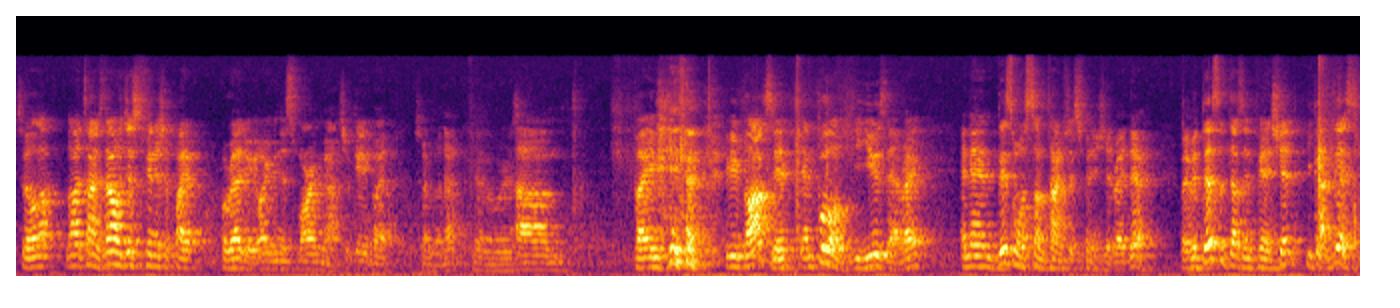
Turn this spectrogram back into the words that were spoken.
So a lot, a lot of times that will just finish a fight already, or even a sparring match. Okay, but sorry about that. Yeah, no worries. Um, but if he, if he blocks it, then boom, you use that, right? And then this one will sometimes just finish it right there. But if this doesn't finish it, you got this,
